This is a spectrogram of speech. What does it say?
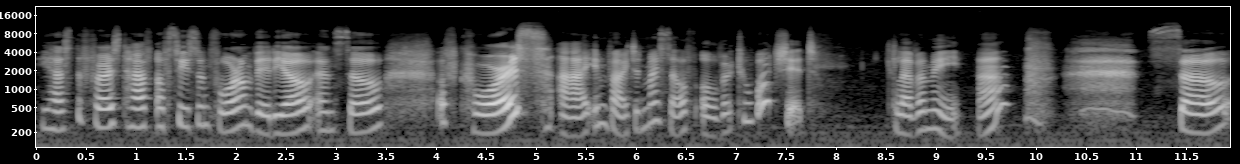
he has the first half of season four on video, and so, of course, I invited myself over to watch it. Clever me, huh? so,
